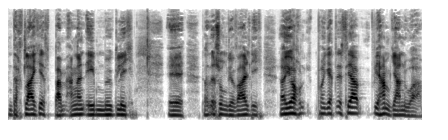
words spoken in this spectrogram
Und das Gleiche ist beim Angeln eben möglich. Äh, das ist schon gewaltig. Na Jochen, jetzt ist ja, wir haben Januar.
